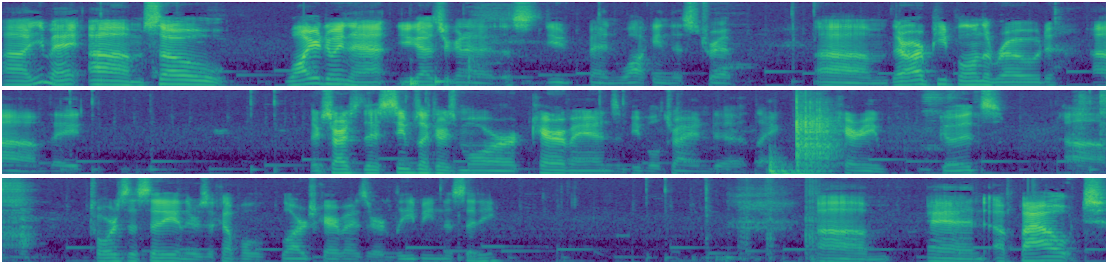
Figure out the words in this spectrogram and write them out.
Uh, you may. Um, so while you're doing that, you guys are gonna. You've been walking this trip. Um, there are people on the road. Um, they there starts. There seems like there's more caravans and people trying to like carry goods um, towards the city, and there's a couple large caravans that are leaving the city. Um, and about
